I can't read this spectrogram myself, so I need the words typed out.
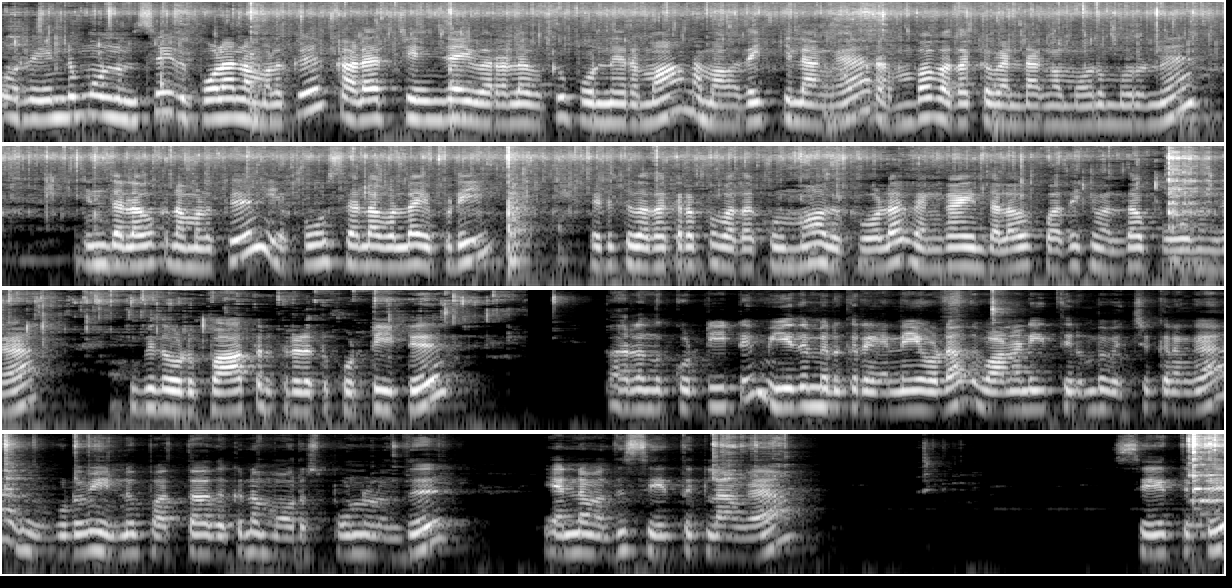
ஒரு ரெண்டு மூணு நிமிஷம் இது போல் நம்மளுக்கு கலர் சேஞ்ச் ஆகி வர அளவுக்கு பொன்னிறமாக நம்ம வதக்கிலாங்க. ரொம்ப வதக்க வேண்டாங்க மொறு மொறுன்னு. இந்த அளவுக்கு நம்மளுக்கு எப்போ செலவெல்லாம் எப்படி எடுத்து வதக்கிறப்ப வதக்குமோ அது போல் வெங்காயம் இந்த அளவுக்கு வதக்கி வந்தால் போதுங்க. இப்போ இதோட பாத்திரத்தில் எடுத்து கொட்டிட்டு பறந்து கொட்டிட்டு மீதம் இருக்கிற எண்ணெயோடு அது வானடி திரும்ப வச்சுக்கிறேங்க. அது கூடவே இன்னும் பத்தாதுக்கு நம்ம ஒரு ஸ்பூன் வந்து எண்ணெய் வந்து சேர்த்துக்கலாங்க. சேர்த்துட்டு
